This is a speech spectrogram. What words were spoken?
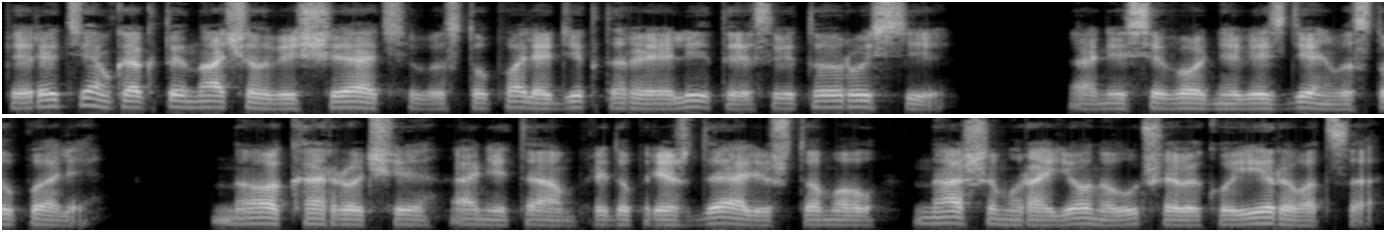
«Перед тем, как ты начал вещать, выступали дикторы элиты Святой Руси. Они сегодня весь день выступали. Но, короче, они там предупреждали, что, мол, нашему району лучше эвакуироваться.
